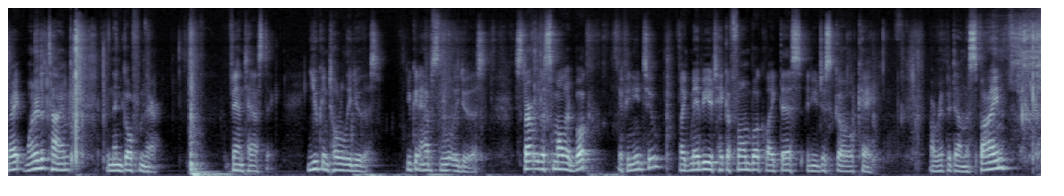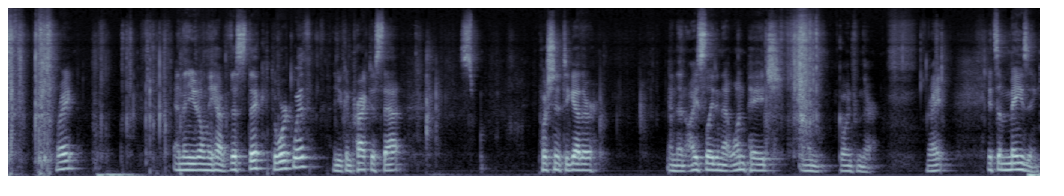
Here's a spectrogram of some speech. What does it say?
right? One at a time, and then go from there. Fantastic. You can totally do this. You can absolutely do this. Start with a smaller book if you need to. Like maybe you take a phone book like this and you just go, okay, I'll rip it down the spine, right? And then you'd only have this thick to work with, and you can practice that pushing it together, and then isolating that one page and then going from there, right? It's amazing.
